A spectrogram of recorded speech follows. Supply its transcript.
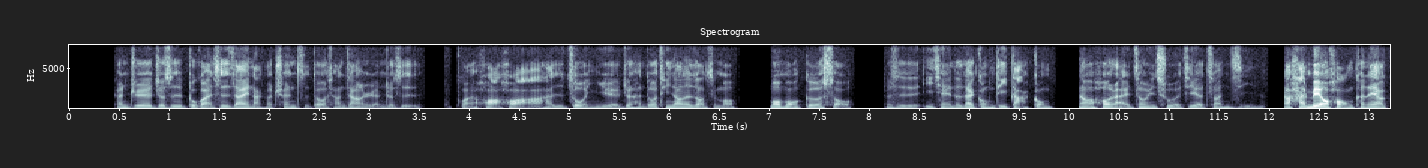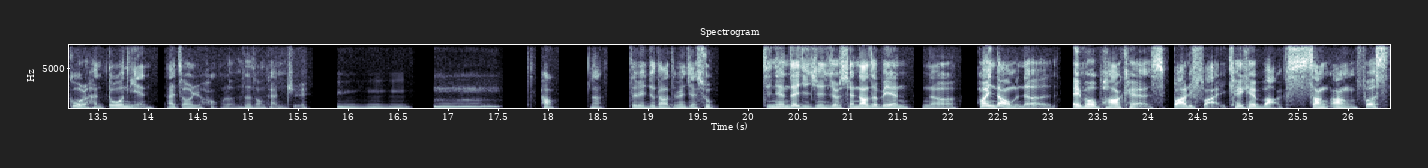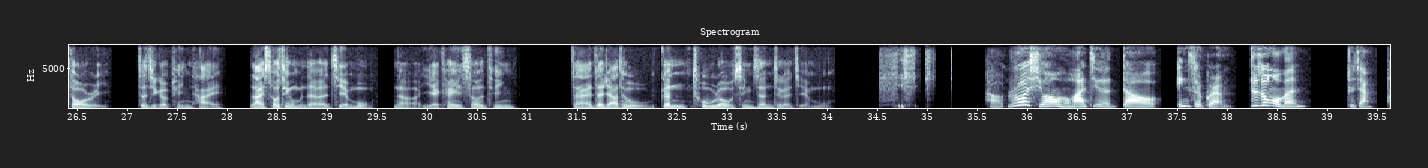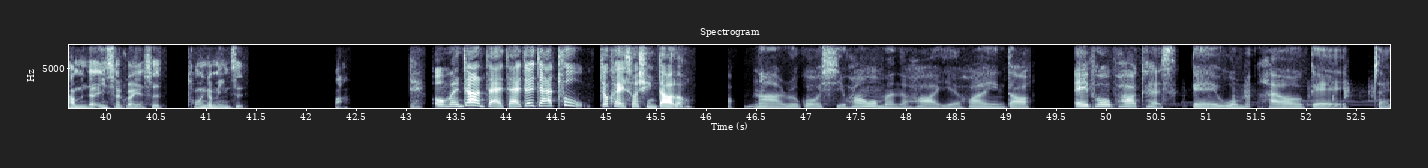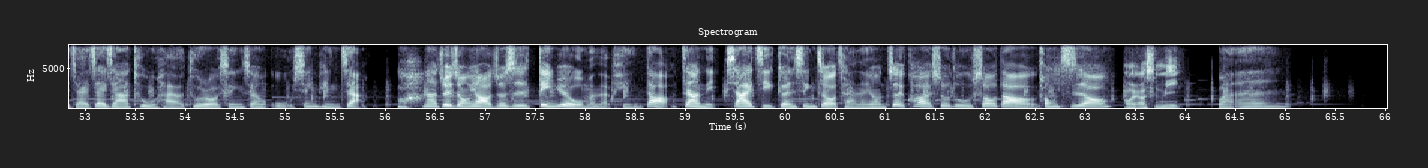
感觉就是不管是在哪个圈子，都有像这样的人，就是不管画画啊，还是做音乐，就很多听到那种什么某某歌手，就是以前都在工地打工，然后后来终于出了自己的专辑，然后还没有红，可能要过了很多年才终于红了，这种感觉。嗯嗯嗯，嗯，好那这边就到这边结束，今天这几期就先到这边。那欢迎到我们的 Apple Podcast、Spotify、KKBox、Sound On、First Story 这几个平台来收听我们的节目。那也可以收听《仔仔在家兔》跟《兔肉新生》这个节目。好，如果喜欢我们的话，记得到 Instagram 追踪我们，就这样。他们的 Instagram 也是同一个名字。对，我们叫仔仔在家兔，就可以搜寻到喽。好，那如果喜欢我们的话，也欢迎到 Apple Podcast 给我们，还有给仔仔在家兔，还有兔肉新生五星评价。哇，那最重要就是订阅我们的频道，这样你下一集更新之后才能用最快的速度收到通知哦。哦，要是咪。晚安。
